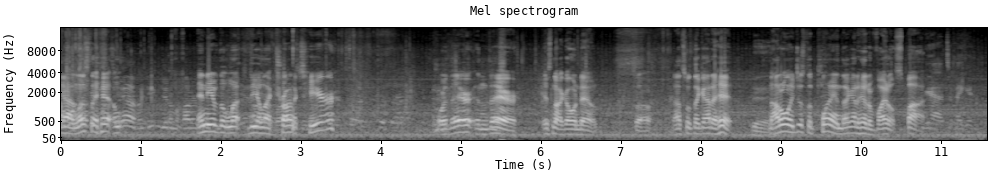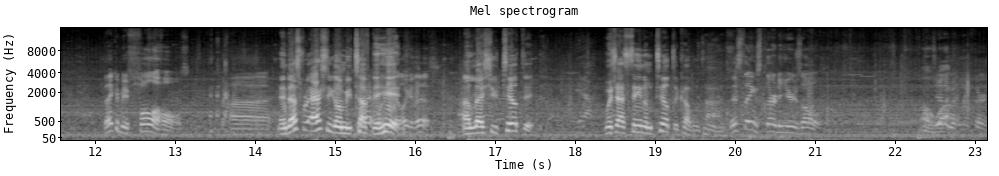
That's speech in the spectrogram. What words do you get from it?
Yeah, unless they hit Yeah, but you can get them 100 any of the le- the electronics here, or there and there, it's not going down. So that's what they got to hit. Yeah. Not only just the plane, they got to hit a vital spot. Yeah, to make it. They could be full of holes. Uh, And that's actually going to be tough to look, hit Look at this. unless you tilt it, Yeah. which I've seen them tilt a couple times. This thing's 30 years old. Oh, wow. Legitimately 30.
